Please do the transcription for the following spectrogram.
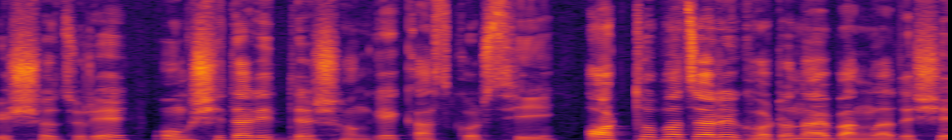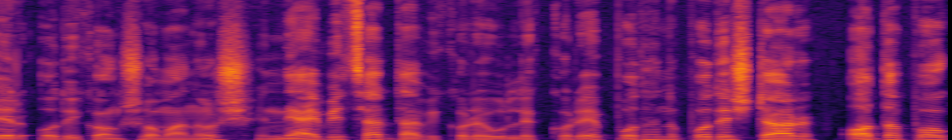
বিশ্বজুড়ে অংশীদারিত্বের সঙ্গে কাজ করছি। অর্থ পাচারের ঘটনায় বাংলাদেশের অধিকাংশ মানুষ ন্যায় বিচার দাবি করে উল্লেখ করে প্রধান উপদেষ্টার অধ্যাপক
